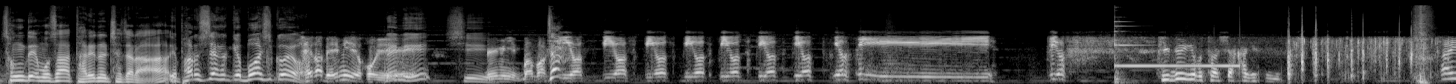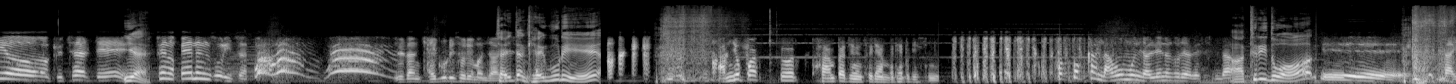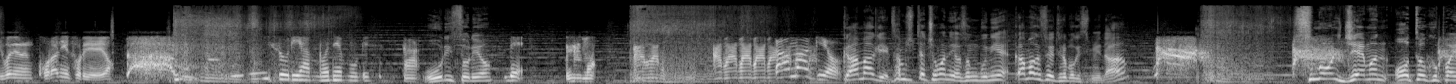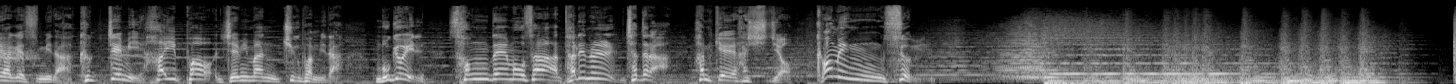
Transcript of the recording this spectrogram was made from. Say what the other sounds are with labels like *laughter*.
성대모사 달인을 찾아라. 예, 바로 시작할게요. 뭐 하실 거예요? 제가 매미예요 거의. 매미, 시. 매미. 막막 자! 삐어스 삐어스 삐어스 삐어스 삐어스 삐어스 삐어스 삐어스 삐 삐어스. 비둘기부터 시작하겠습니다. 타이어 교체할 때 예. 스패너 빼는 소리 있잖아. 일단 개구리 소리 먼저. 자, 일단 개구리. 압력밥솥 바람 빠지는 소리 한번 해보겠습니다. 퍽퍽한 나무문 열리는 소리 하겠습니다. 아, 트리도어. 예. 자 이번에는 고라니 소리예요. 이 소리 한번 해보겠습니다. 오리 소리요. 네. 까마귀요. 까마귀 30대 초반의 여성분이 까마귀 소리 들어보겠습니다. small 잼은 오토 쿠파이 하겠습니다. 극재미 hyper 재미만 취급합니다. 목요일 성대모사 달인을 찾아라 함께 하시죠. coming soon.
